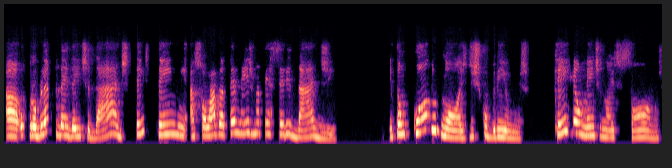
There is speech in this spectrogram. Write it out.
Ah, o problema da identidade tem, tem assolado até mesmo a terceira idade. Então, quando nós descobrimos quem realmente nós somos,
